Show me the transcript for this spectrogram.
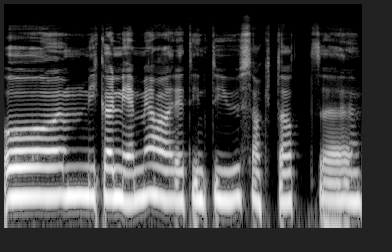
Og Mikael Nemi har i et intervju sagt at eh,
